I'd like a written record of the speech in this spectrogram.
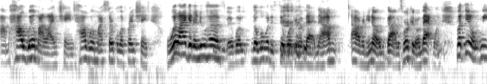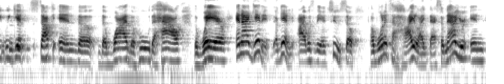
Um, how will my life change? How will my circle of friends change? Will I get a new husband? Well, the Lord is still working on that now. I'm, I already know God is working on that one. But, you know, we, we get stuck in the, the why, the who, the how, the where. And I get it. Again, I was there too. So I wanted to highlight that. So now you're in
